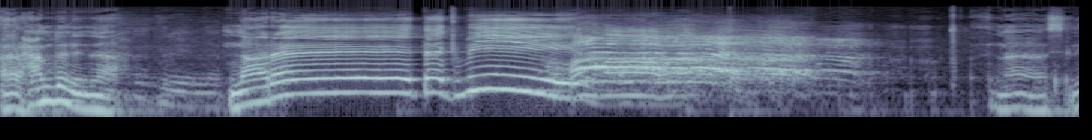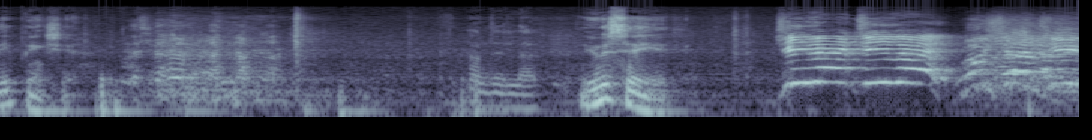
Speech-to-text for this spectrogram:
Alhamdulillah. Alhamdulillah. Nare takbir! nah, sleeping shit. Alhamdulillah. You say it. Jive, jive! Jive!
